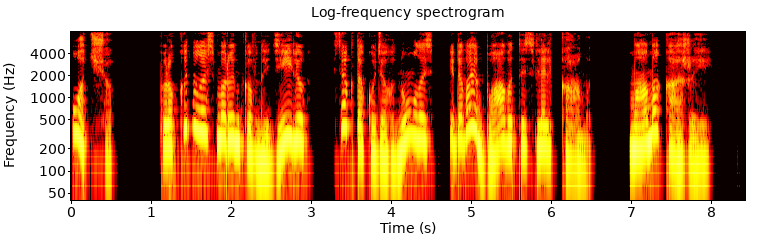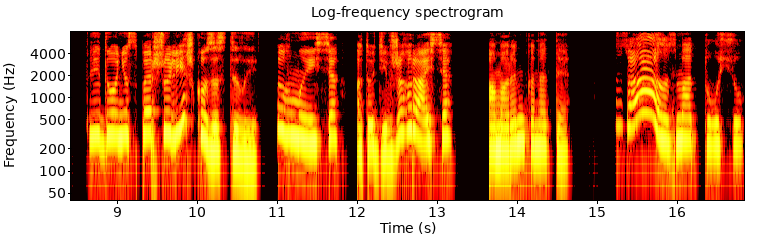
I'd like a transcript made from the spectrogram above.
от що. Прокинулась Маринка в неділю, сяк так одягнулась і давай бавитись з ляльками. Мама каже їй Ти, доню, спершу ліжко застели, вмийся, а тоді вже грайся. А Маринка на те Зараз, матусю.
